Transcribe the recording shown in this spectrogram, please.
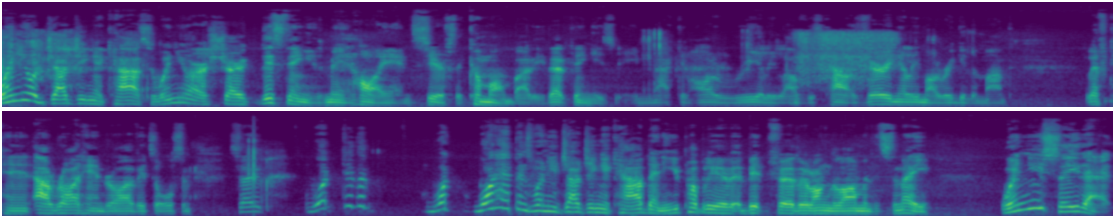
when you're judging a car, so when you are a show, this thing is man high end. Seriously, come on, buddy, that thing is immaculate. I really love this car. It's very nearly my rig of the month. Left hand, uh, right hand drive. It's awesome. So what do the what what happens when you're judging a car, Benny? You're probably a, a bit further along the line with this than me. When you see that,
